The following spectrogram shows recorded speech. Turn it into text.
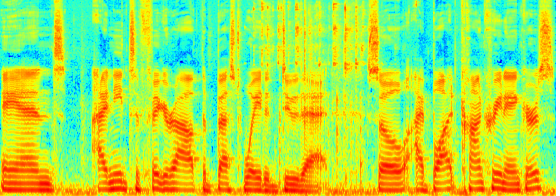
and I need to figure out the best way to do that. So I bought concrete anchors,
